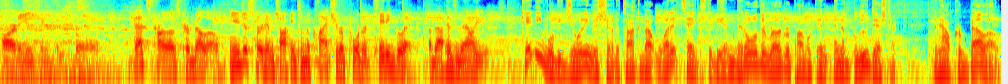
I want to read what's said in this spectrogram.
party is in control. That's Carlos Curbelo, and you just heard him talking to McClatchy reporter Katie Glueck about his values. Katie will be joining the show to talk about what it takes to be a middle of the road Republican in a blue district and how Curbelo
